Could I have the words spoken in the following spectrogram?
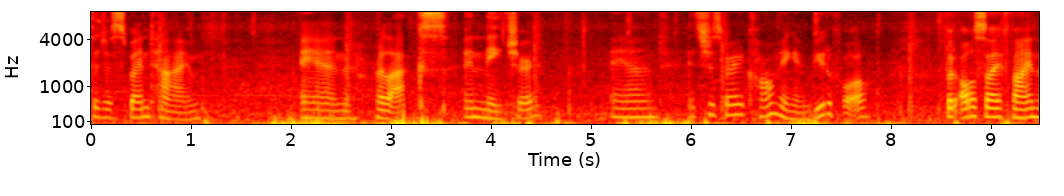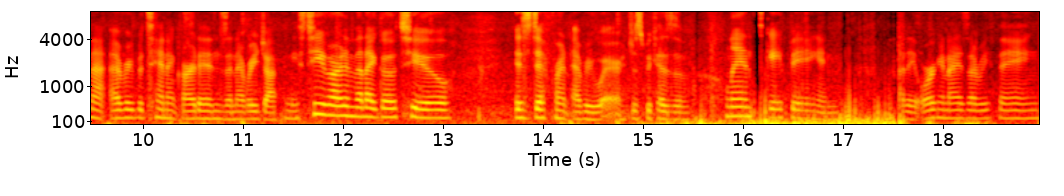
To just spend time and relax in nature. And it's just very calming and beautiful. But also, I find that every botanic gardens and every Japanese tea garden that I go to is different everywhere just because of landscaping and how they organize everything.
